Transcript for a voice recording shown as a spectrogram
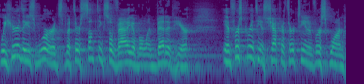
We hear these words, but there's something so valuable embedded here. In 1 Corinthians chapter 13 and verse 1,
